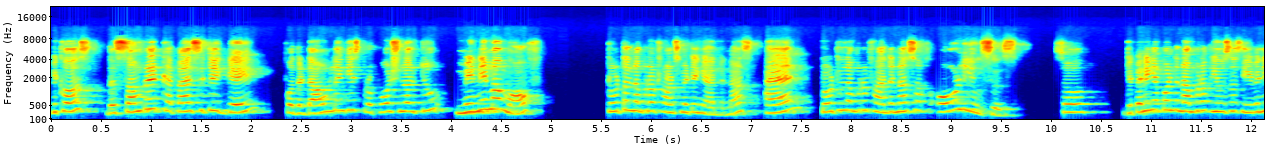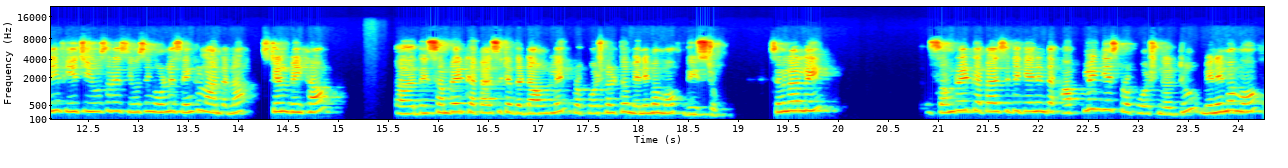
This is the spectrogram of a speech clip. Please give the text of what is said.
because the sum rate capacity gain for the downlink is proportional to minimum of total number of transmitting antennas and total number of antennas of all users. So depending upon the number of users, even if each user is using only single antenna, still we have uh, the sum rate capacity of the downlink proportional to minimum of these two. Similarly, sum rate capacity gain in the uplink is proportional to minimum of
